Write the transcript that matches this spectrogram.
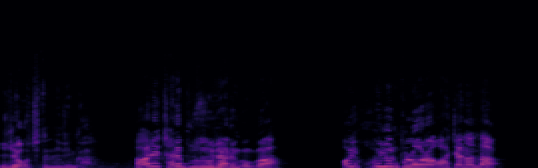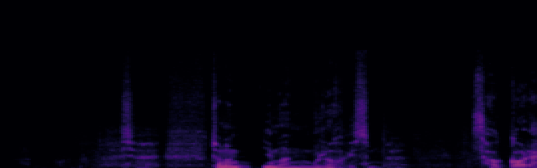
이게 어찌된 일인가? 아니 자네 무슨 소리 하는 건가? 아니 허윤 불러오라고 하지 않았나? 저, 저는 이만 물러가겠습니다. 섞어라.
